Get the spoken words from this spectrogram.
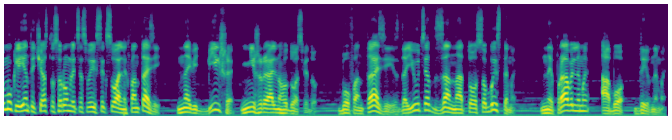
Чому клієнти часто соромляться своїх сексуальних фантазій навіть більше, ніж реального досвіду? Бо фантазії здаються занадто особистими, неправильними або дивними.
